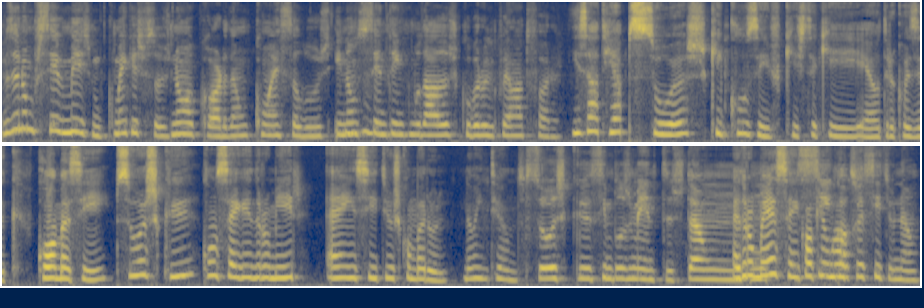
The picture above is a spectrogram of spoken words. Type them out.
Mas eu não percebo mesmo como é que as pessoas não acordam com essa luz e não Uhum. se sentem incomodadas com o barulho que vem lá de fora. Exato, e há pessoas que, inclusive, que isto aqui é outra coisa que, como assim, pessoas que conseguem dormir em sítios com barulho. Não entendo. Pessoas que simplesmente estão. Adormecem em qualquer Sim, lado. qualquer sítio, não.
